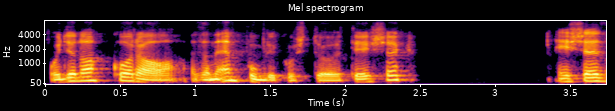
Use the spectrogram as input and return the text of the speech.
Ugyanakkor a, az a nem publikus töltések, és ez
